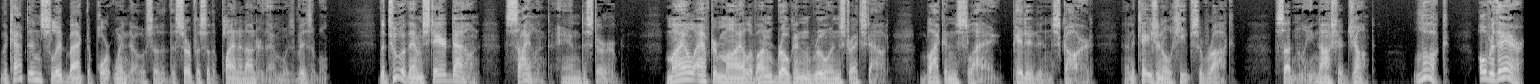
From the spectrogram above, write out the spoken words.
The captain slid back the port window so that the surface of the planet under them was visible. The two of them stared down, silent and disturbed. Mile after mile of unbroken ruin stretched out, blackened slag, pitted and scarred, and occasional heaps of rock. Suddenly, Nasha jumped. Look! Over there!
